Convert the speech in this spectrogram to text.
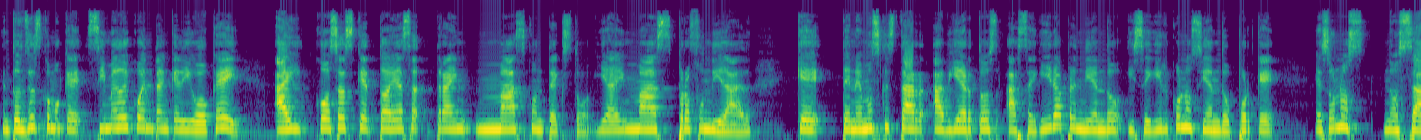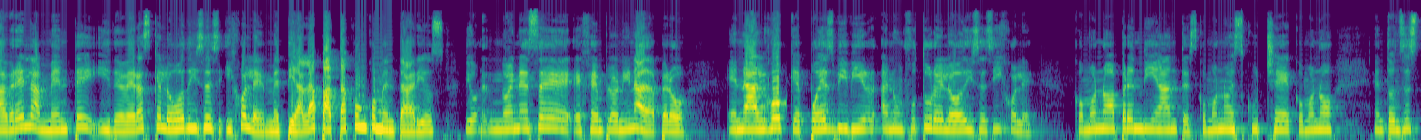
Entonces, como que sí me doy cuenta en que digo, ok, hay cosas que todavía traen más contexto y hay más profundidad que tenemos que estar abiertos a seguir aprendiendo y seguir conociendo porque eso nos, nos abre la mente y de veras que luego dices, híjole, metí a la pata con comentarios, digo, no en ese ejemplo ni nada, pero en algo que puedes vivir en un futuro y luego dices, híjole, ¿cómo no aprendí antes? ¿Cómo no escuché? ¿Cómo no? Entonces,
